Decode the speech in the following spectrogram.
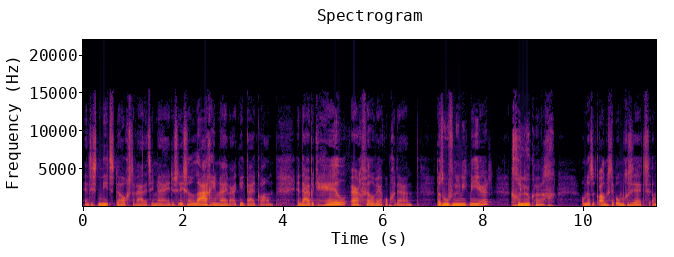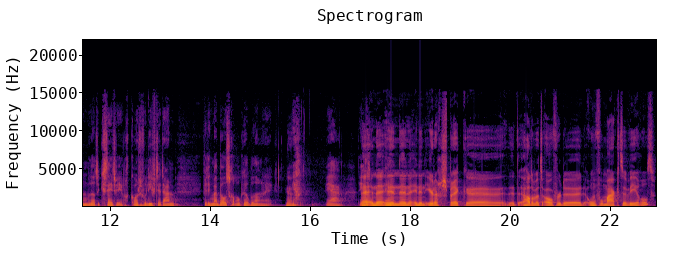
En het is niet de hoogste waarheid in mij. Dus er is een laag in mij waar ik niet bij kan. En daar heb ik heel erg veel werk op gedaan. Dat hoeft nu niet meer, gelukkig, omdat ik angst heb omgezet, omdat ik steeds weer heb gekozen voor liefde. Daarom vind ik mijn boodschap ook heel belangrijk. Ja. ja. Eh, en, uh, in, in, in, een eerder gesprek uh, hadden we het over de, de onvolmaakte wereld.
